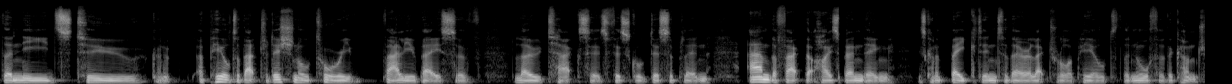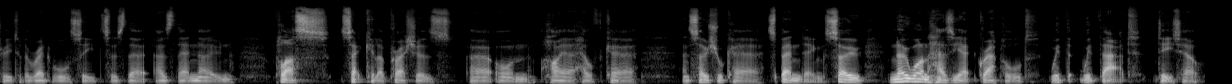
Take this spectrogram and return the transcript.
the needs to kind of appeal to that traditional Tory value base of low taxes, fiscal discipline, and the fact that high spending is kind of baked into their electoral appeal to the north of the country, to the red wall seats as they're, as they're known plus secular pressures uh, on higher healthcare and social care spending. So no one has yet grappled with with that detail.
